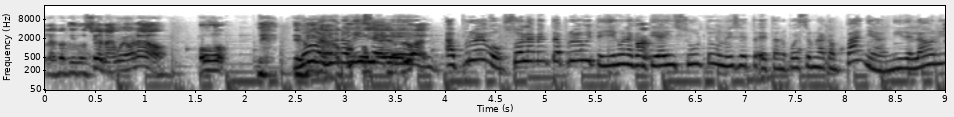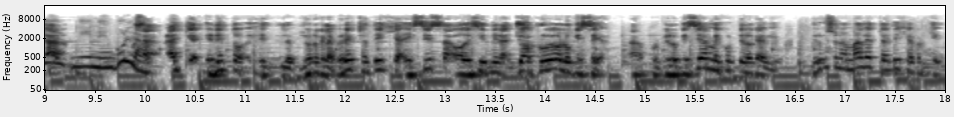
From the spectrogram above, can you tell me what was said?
la constitución, ahueonado. O te No, y uno o, dice, eh, apruebo, solamente apruebo y te llega una cantidad de insultos y uno dice, esta, no puede ser una campaña, ni de lado ni, Claro. ni ningún O lado. sea, hay que, en esto, eh, yo creo que la peor estrategia es esa o decir, mira, yo apruebo lo que sea, ¿ah? porque lo que sea es mejor que lo que había. Yo creo que es una mala estrategia porque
